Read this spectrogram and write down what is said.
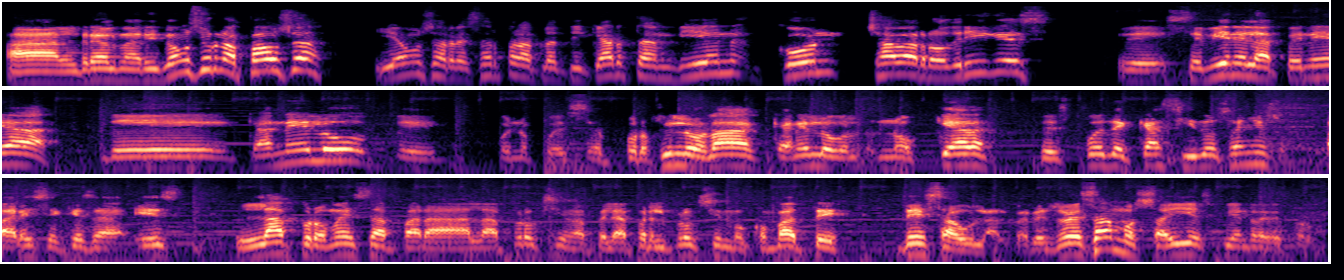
al Real Madrid. Vamos a hacer una pausa y vamos a rezar para platicar también con Chava Rodríguez. Eh, se viene la pelea de Canelo. Eh, bueno, pues eh, por fin lo hará Canelo noquear después de casi dos años. Parece que esa es la promesa para la próxima pelea, para el próximo combate de Saúl Álvarez. Regresamos ahí, es bien de Fórmula.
